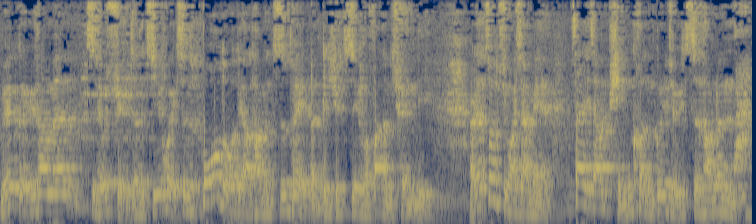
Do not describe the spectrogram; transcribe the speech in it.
没有给予他们自由选择的机会，甚至剥夺掉他们支配本地区自由和发展的权利，而在这种情况下面，再将贫困归咎于吃他们的懒，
